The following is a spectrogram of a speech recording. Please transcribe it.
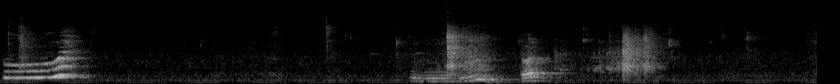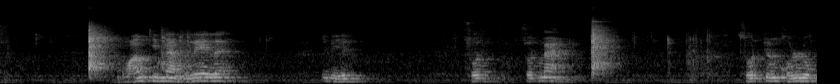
โอ้ยอื้อหือสดหอม กินน้ำทะเลเลยอีดีสดสดมาก สดจนขนลุก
